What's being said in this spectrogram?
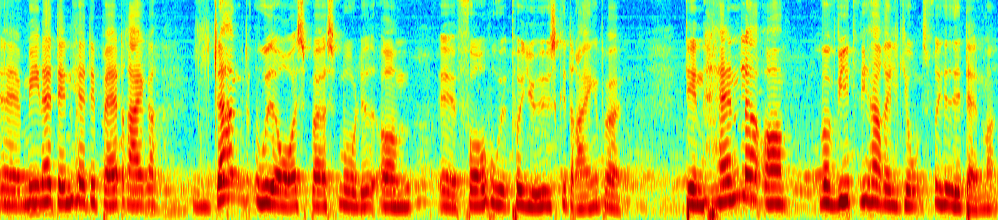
øh, mener, at den her debat rækker langt ud over spørgsmålet om øh, forhud på jødiske drengebørn. Den handler om, hvorvidt vi har religionsfrihed i Danmark.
